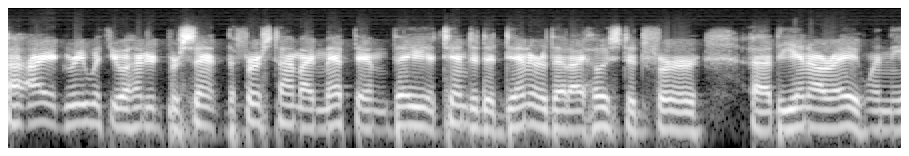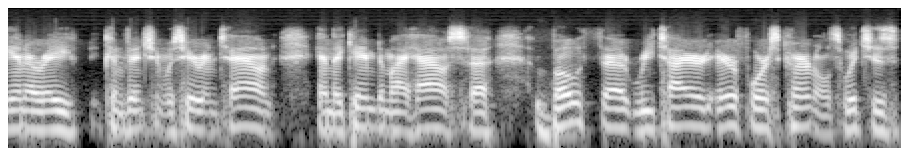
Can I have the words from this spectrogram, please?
Uh, I agree with you 100%. The first time I met them, they attended a dinner that I hosted for uh, the NRA when the NRA convention was here in town, and they came to my house. Uh, both uh, retired Air Force colonels, which is,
